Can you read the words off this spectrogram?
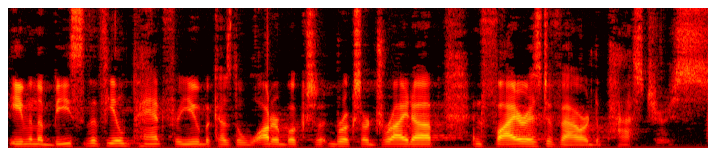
Even the beasts of the field pant for you, because the water brooks are dried up, and fire has devoured the pastures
